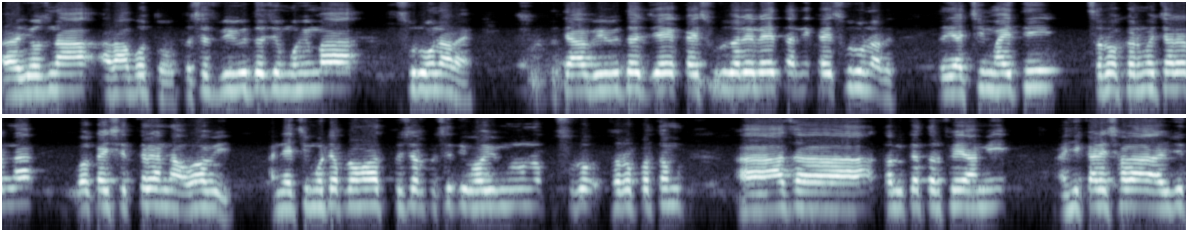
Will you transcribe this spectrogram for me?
योजना राबवतो. तसेच विविध जे मोहिमा सुरू होणार आहे त्या विविध जे काही सुरू झालेले आहेत आणि काही सुरू होणार आहेत तर याची माहिती सर्व कर्मचाऱ्यांना व काही शेतकऱ्यांना व्हावी आणि याची मोठ्या प्रमाणात प्रचार प्रसिद्धी व्हावी म्हणून सुरू सर्वप्रथम आज तालुक्यातर्फे आम्ही ही कार्यशाळा आयोजित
